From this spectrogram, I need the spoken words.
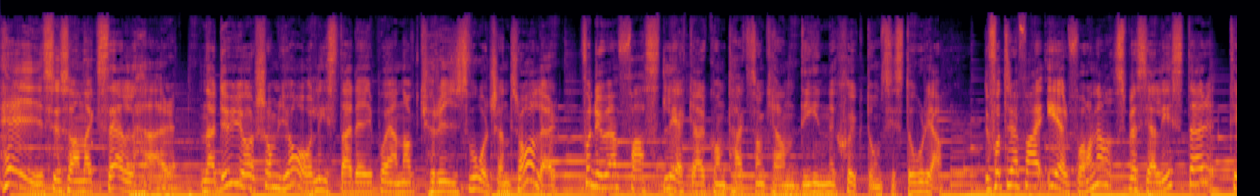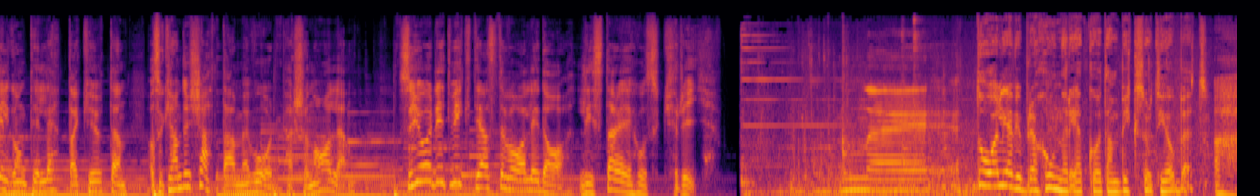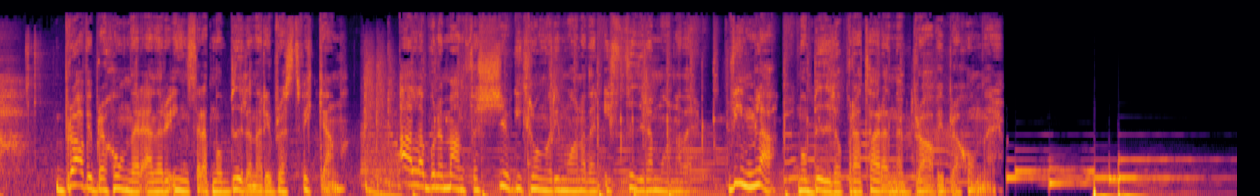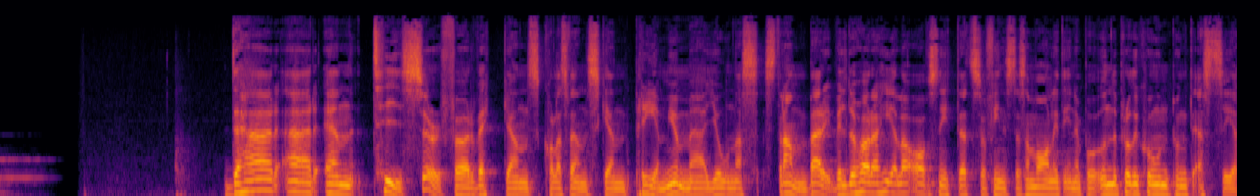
Hej, Susanne Axel här. När du gör som jag och listar dig på en av Krys vårdcentraler får du en fast läkarkontakt som kan din sjukdomshistoria. Du får träffa erfarna specialister, tillgång till lättakuten och så kan du chatta med vårdpersonalen. Så gör ditt viktigaste val idag, lista dig hos Kry. Dåliga vibrationer är att gå utan byxor till jobbet. Bra vibrationer är när du inser att mobilen är i bröstfickan. Alla abonnemang för 20 kronor i månaden i fyra månader. Vimla! Mobiloperatören med bra vibrationer. Det här är en teaser för veckans Kolla Svensken Premium med Jonas Strandberg. Vill du höra hela avsnittet så finns det som vanligt inne på underproduktion.se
